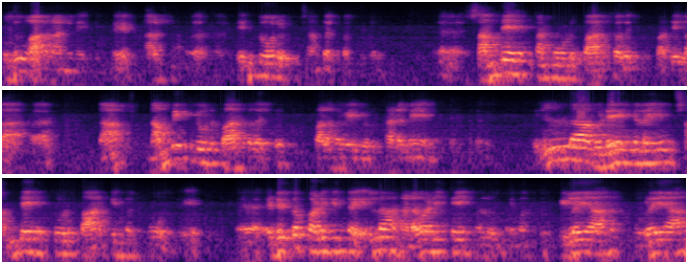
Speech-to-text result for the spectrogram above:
பொதுவாக நான் நினைக்கின்றேன் அரசாங்க எந்த ஒரு சந்தர்ப்பத்திலும் அஹ், சந்தேக கண்ணோடு பார்ப்பதற்கு பதிலாக நாம் நம்பிக்கையோடு பார்ப்பதற்கு பழக வேண்டிய ஒரு கடமை என்று எல்லா விடயங்களையும் சந்தேகத்தோடு பார்க்கின்ற போது எடுக்கப்படுகின்ற எல்லா நடவடிக்கைகளும் எமக்கு பிழையாக குறையாக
